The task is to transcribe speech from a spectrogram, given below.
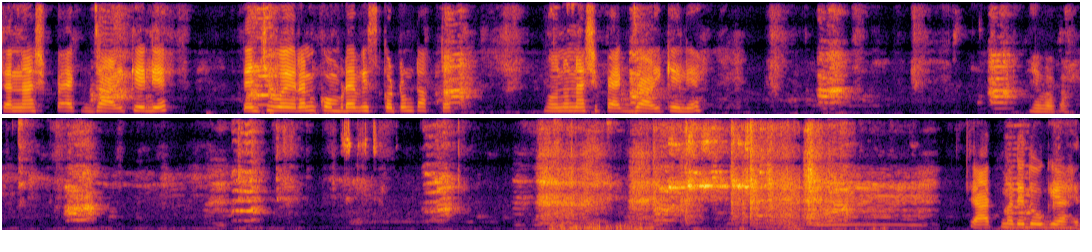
त्यांना अशी पॅक जाळी केली आहे. त्यांची वैरण कोंबड्या विस्कटून टाकतात. म्हणून अशी पॅक जाळी केली आहे. हे बघा. त्या आतमध्ये दोघे आहेत.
